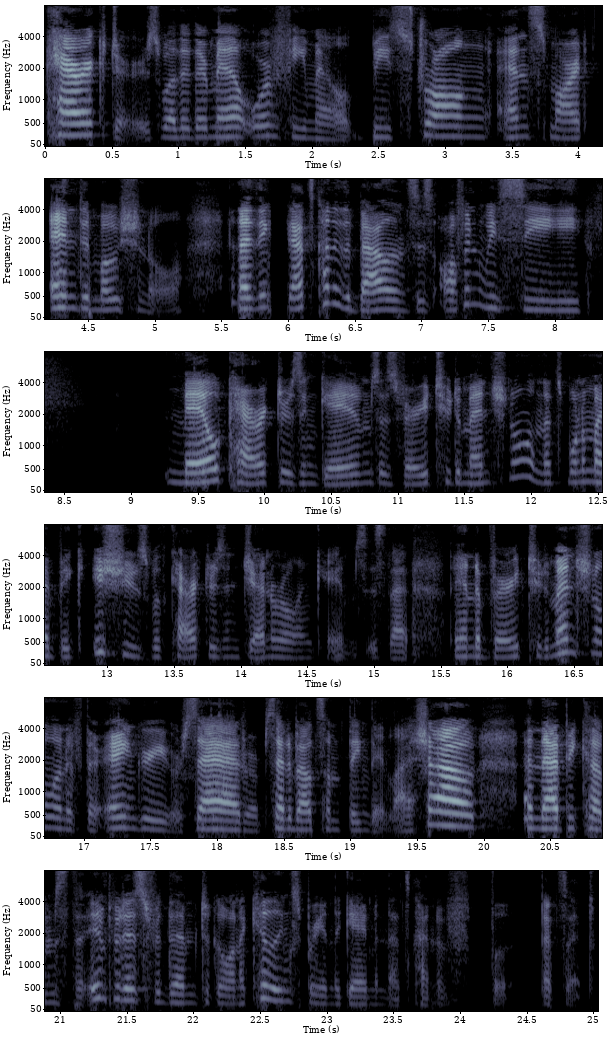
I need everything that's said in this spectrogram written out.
characters, whether they're male or female, be strong and smart and emotional. And I think that's kind of the balance is often we see male characters in games is very two-dimensional and that's one of my big issues with characters in general in games is that they end up very two-dimensional and if they're angry or sad or upset about something they lash out and that becomes the impetus for them to go on a killing spree in the game and that's kind of the, that's it.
